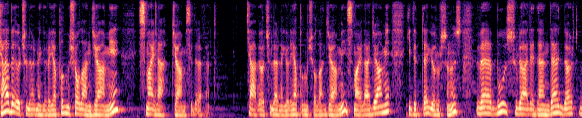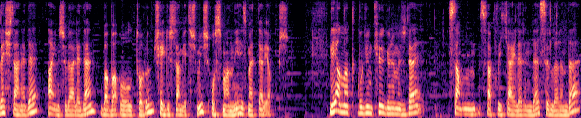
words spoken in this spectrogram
Kabe ölçülerine göre yapılmış olan cami İsmaila Camisi'dir efendim. Kabe ölçülerine göre yapılmış olan cami İsmaila Cami gidip de görürsünüz. Ve bu sülaleden de 4-5 tane de aynı sülaleden baba, oğul, torun Şeyhülislam yetişmiş, Osmanlı'ya hizmetler yapmış. Neyi anlattık bugünkü günümüzde? İstanbul'un saklı hikayelerinde, sırlarında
